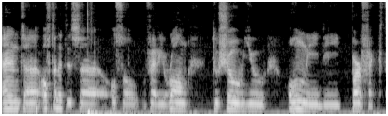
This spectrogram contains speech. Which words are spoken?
and uh, often it is uh, also very wrong to show you only the perfect,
